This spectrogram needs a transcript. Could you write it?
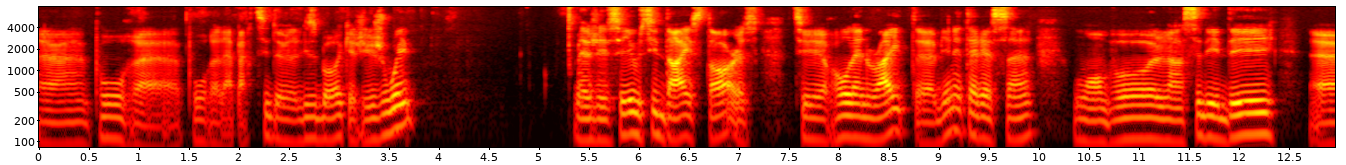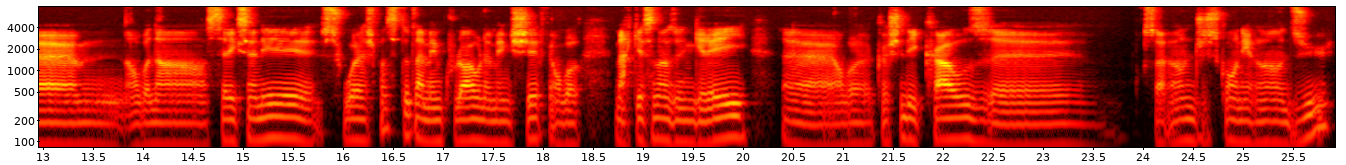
Euh, pour, euh, pour la partie de Lisboa que j'ai joué. Euh, j'ai essayé aussi Die Stars, c'est Roll and Write, bien intéressant, où on va lancer des dés, on va en sélectionner soit, je pense que c'est toute la même couleur ou le même chiffre, et on va marquer ça dans une grille. On va cocher des cases pour se rendre jusqu'où on est rendu.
